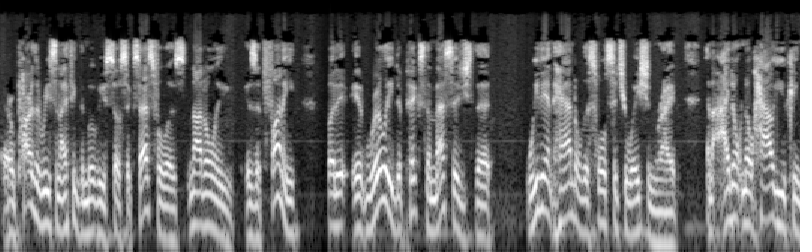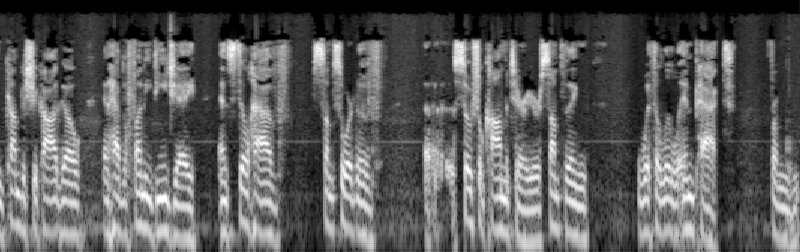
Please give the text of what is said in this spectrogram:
or part of the reason I think the movie is so successful is not only is it funny, but it, it really depicts the message that we didn't handle this whole situation right. And I don't know how you can come to Chicago and have a funny DJ and still have some sort of uh, social commentary or something with a little impact from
